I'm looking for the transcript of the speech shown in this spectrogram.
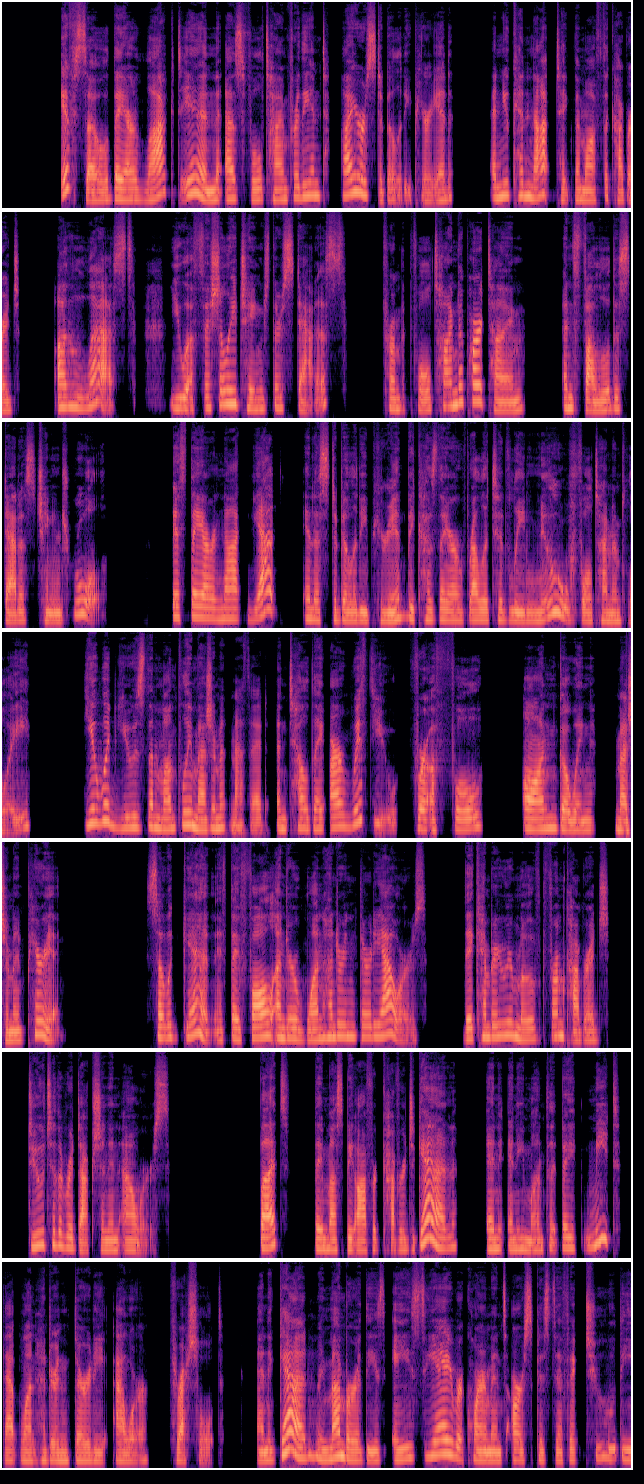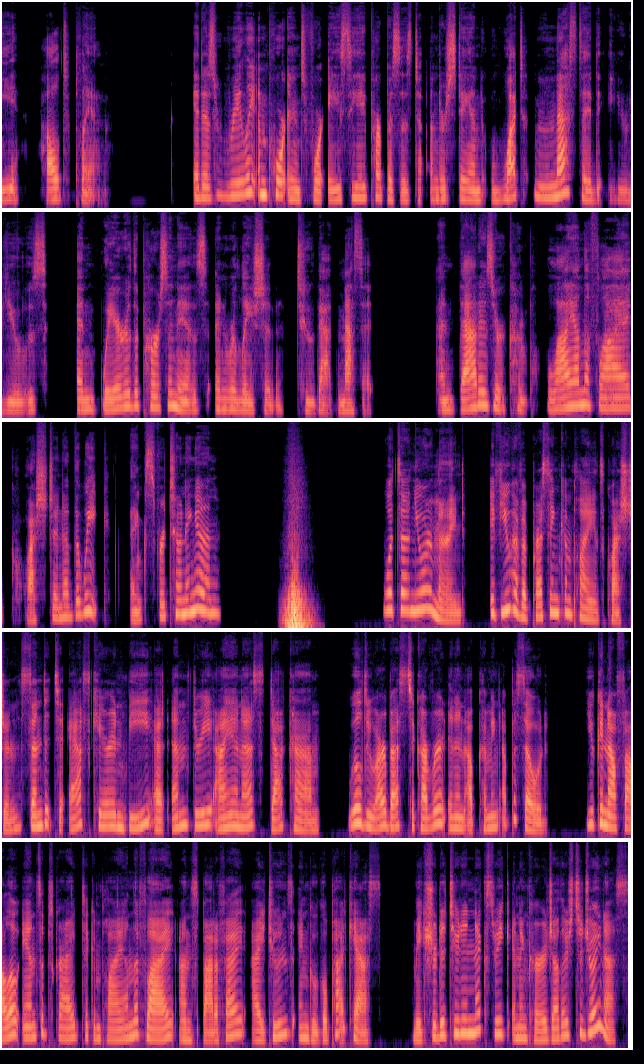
If so, they are locked in as full time for the entire stability period, and you cannot take them off the coverage unless you officially change their status from full time to part time and follow the status change rule. If they are not yet in a stability period because they are a relatively new full time employee, you would use the monthly measurement method until they are with you for a full ongoing measurement period. So, again, if they fall under 130 hours, they can be removed from coverage due to the reduction in hours. But they must be offered coverage again in any month that they meet that 130 hour threshold. And again, remember these ACA requirements are specific to the health plan. It is really important for ACA purposes to understand what method you use and where the person is in relation to that method. And that is your comply on the fly question of the week. Thanks for tuning in. What's on your mind? If you have a pressing compliance question, send it to askkarenb at m3ins.com. We'll do our best to cover it in an upcoming episode. You can now follow and subscribe to Comply on the Fly on Spotify, iTunes, and Google Podcasts. Make sure to tune in next week and encourage others to join us.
